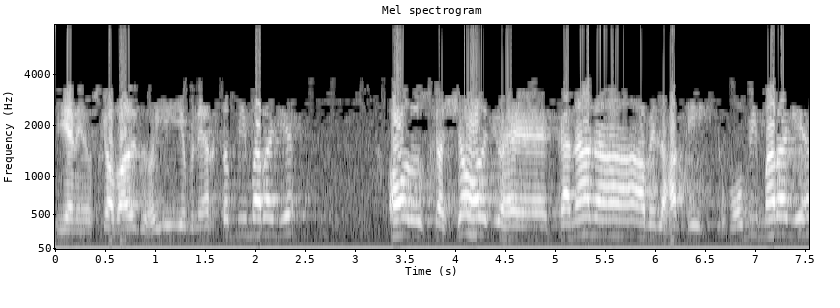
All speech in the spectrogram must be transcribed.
یعنی اس کا والد ہوئی، ابن اختب بھی مارا گیا۔ اور اس کا شوہر جو ہے کنانا اب الحقیق، وہ بھی مارا گیا،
